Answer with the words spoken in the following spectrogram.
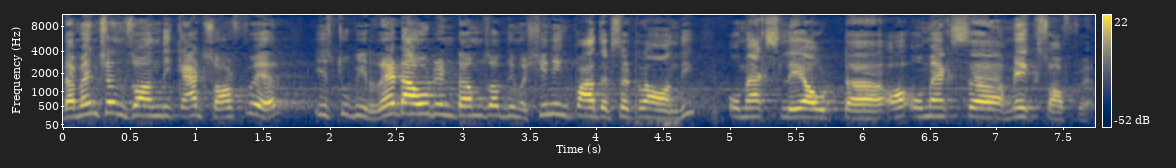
dimensions on the CAD software is to be read out in terms of the machining path etc., on the OMAX layout uh, or OMAX uh, make software.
